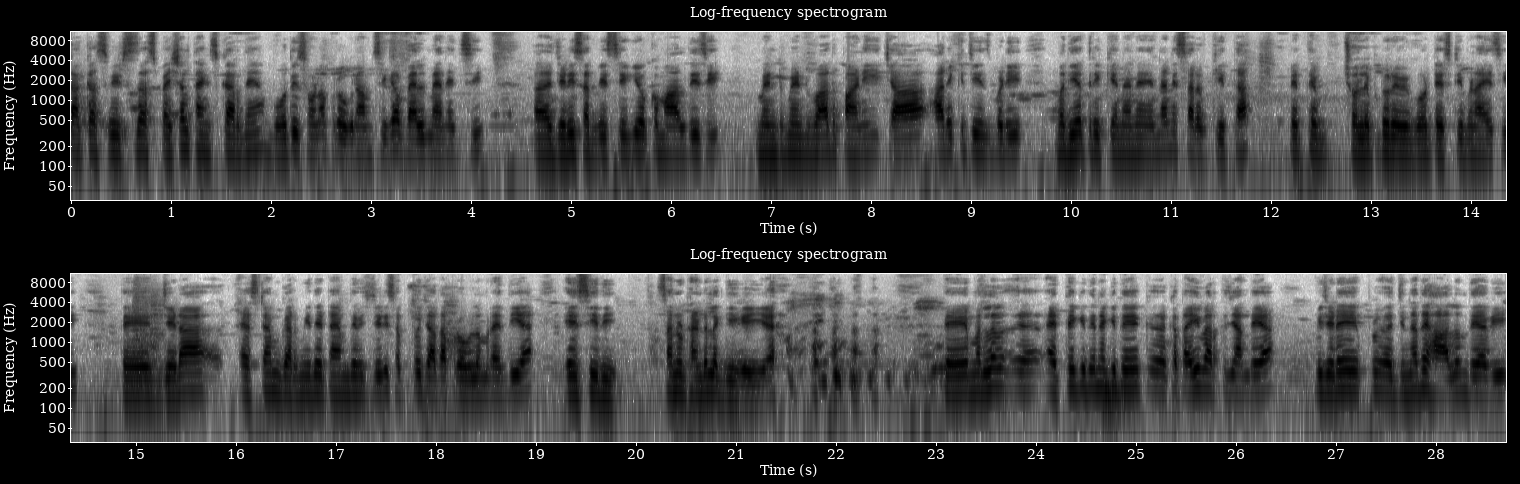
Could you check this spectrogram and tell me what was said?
ਕਾਕਾ ਸਵੀਟਸ ਦਾ ਸਪੈਸ਼ਲ ਥੈਂਕਸ ਕਰਦੇ ਹਾਂ। ਬਹੁਤ ਹੀ ਸੋਹਣਾ ਪ੍ਰੋਗਰਾਮ ਸੀਗਾ ਵੈਲ ਮੈਨੇਜ ਸੀ। ਜਿਹੜੀ ਸਰਵਿਸ ਸੀਗੀ, ਉਹ ਕਮਾਲ ਦੀ ਸੀ। ਮਿੰਟ ਮਿੰਟ ਬਾਅਦ ਪਾਣੀ, ਚਾਹ, ਹਰ ਇੱਕ ਚੀਜ਼ ਬੜੀ ਵਧੀਆ ਤਰੀਕੇ ਨਾਲ ਇਹਨਾਂ ਨੇ ਸਰਵ ਕੀਤਾ। ਤੇ ਤੇ ਛੋਲੇ ਭਟੂਰੇ ਵੀ ਬਹੁਤ ਟੇਸਟੀ ਬਣਾਏ ਸੀ। ਤੇ ਜਿਹੜਾ ਇਸ ਟਾਈਮ ਗਰਮੀ ਦੇ ਟਾਈਮ ਦੇ ਵਿੱਚ ਜਿਹੜੀ ਸਭ ਤੋਂ ਜ਼ਿਆਦਾ ਪ੍ਰੋਬਲਮ ਰਹਿੰਦੀ ਹੈ ਏਸੀ ਦੀ। ਸਾਨੂੰ ਠੰਡ ਲੱਗੀ ਗਈ ਹੈ। ਤੇ ਮਤਲਬ ਇੱਥੇ ਕਿਤੇ ਨਾ ਕਿਤੇ ਕ- ਕਤਾਈ ਵਰਤ ਜਾਂਦੇ ਆ। ਵੀ ਜਿਹੜੇ ਪ- ਜਿਨ੍ਹਾਂ ਦੇ ਹਾਲ ਹੁੰਦੇ ਆ ਵੀ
